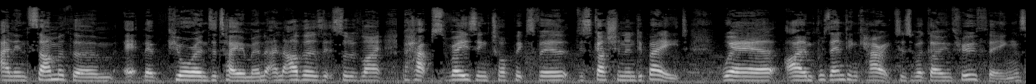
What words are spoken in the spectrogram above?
and in some of them it, they're pure entertainment and others it's sort of like perhaps raising topics for discussion and debate where i'm presenting characters who are going through things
